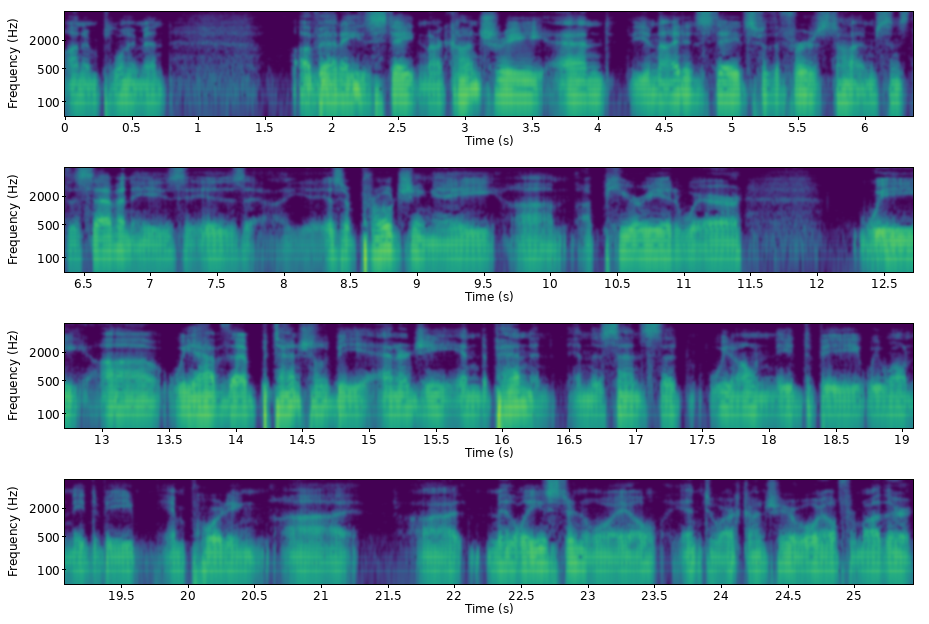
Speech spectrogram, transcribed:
unemployment of any state in our country, and the United States, for the first time since the 70s, is is approaching a um, a period where we uh, we have the potential to be energy independent in the sense that we don't need to be we won't need to be importing uh, uh, Middle Eastern oil into our country or oil from other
